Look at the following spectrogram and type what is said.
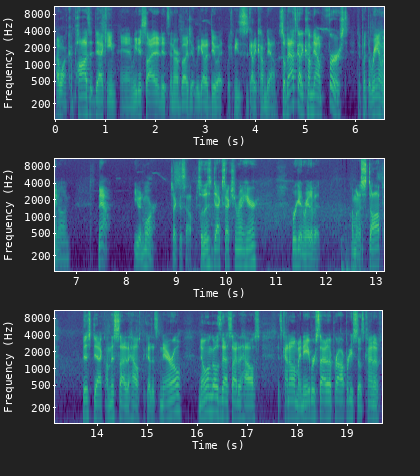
I want composite decking, and we decided it's in our budget. We got to do it, which means this has got to come down. So that's got to come down first to put the railing on. Now, even more. Check this out. So this deck section right here, we're getting rid of it. I'm gonna stop this deck on this side of the house because it's narrow. No one goes that side of the house. It's kind of on my neighbor's side of the property, so it's kind of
